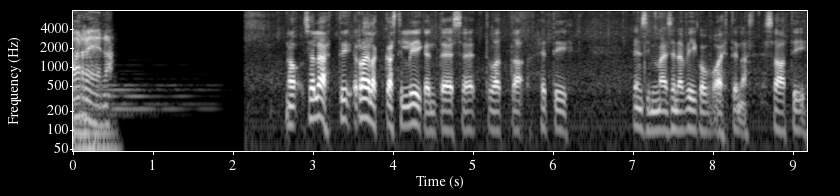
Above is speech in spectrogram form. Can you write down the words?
Areena. No se lähti railakkaasti liikenteeseen. Tuota, heti ensimmäisenä viikonvaihteena saatiin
